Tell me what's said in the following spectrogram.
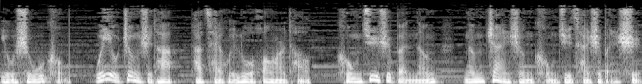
有恃无恐。唯有正视它，它才会落荒而逃。恐惧是本能，能战胜恐惧才是本事。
